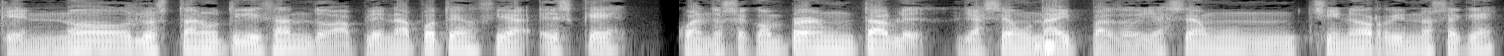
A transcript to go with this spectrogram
que no lo están utilizando a plena potencia es que cuando se compran un tablet, ya sea un iPad o ya sea un chinorri, no sé qué,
